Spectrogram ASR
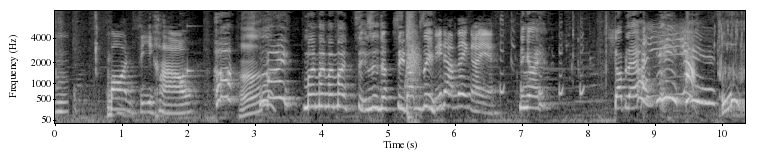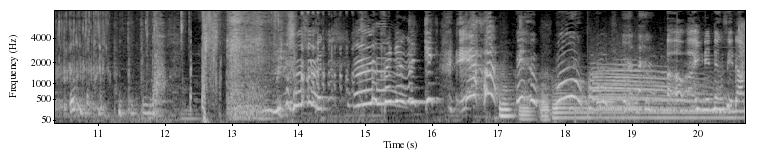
อืมป้อนสีขาวฮะไม่ ไม่ไม่ไม่ไม่สีสีสีดำสิสีดำได้ไงอะนี่ไงดำแล้วเป็นยังไงกิ๊กเอ๊ะเอาเอาเอาอีกนิดนึงสีดำ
